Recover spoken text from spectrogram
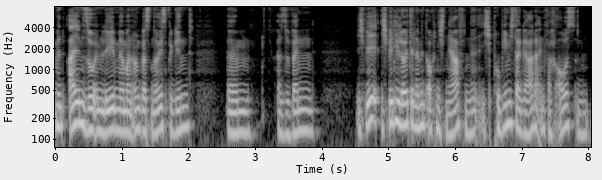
mit allem so im Leben, wenn man irgendwas Neues beginnt. Ähm, also wenn, ich will, ich will die Leute damit auch nicht nerven. Ne? Ich probiere mich da gerade einfach aus. Und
